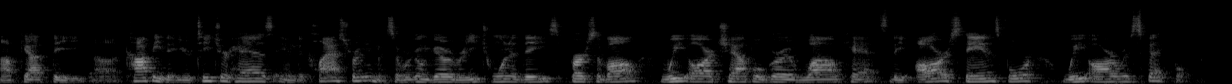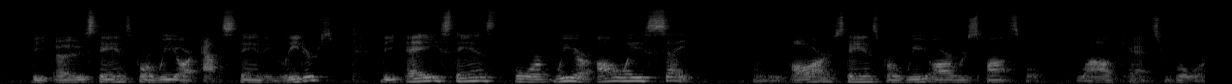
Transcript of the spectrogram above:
I've got the uh, copy that your teacher has in the classroom, and so we're going to go over each one of these. First of all, we are Chapel Grove Wildcats. The R stands for we are respectful. The O stands for we are outstanding leaders. The A stands for we are always safe. And the R stands for we are responsible. Wildcats roar.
